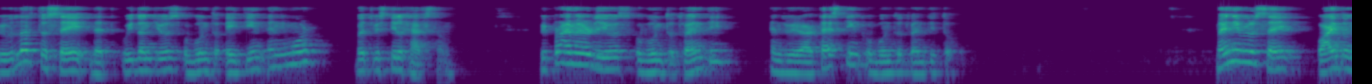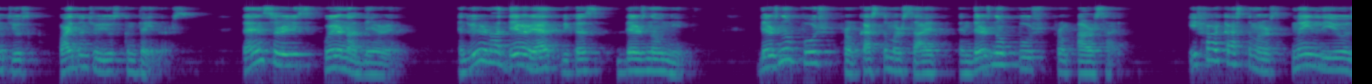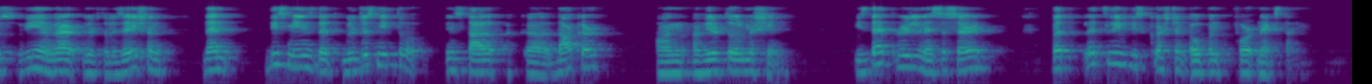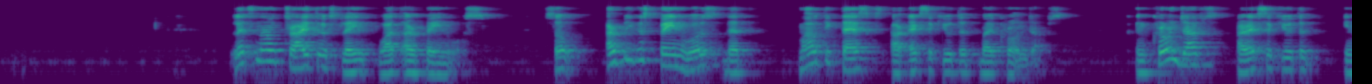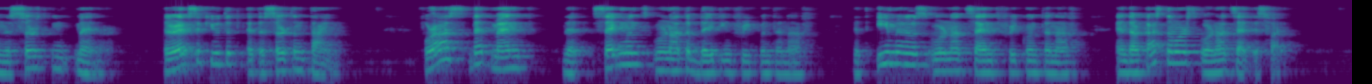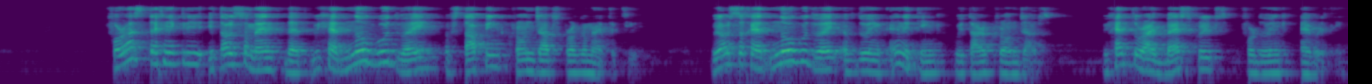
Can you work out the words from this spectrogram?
We would love to say that we don't use Ubuntu 18 anymore, but we still have some. We primarily use Ubuntu 20 and we are testing Ubuntu 22. Many will say, why don't, use, why don't you use containers? The answer is, we're not there yet. And we're not there yet because there's no need. There's no push from customer side and there's no push from our side. If our customers mainly use VMware virtualization, then this means that we'll just need to install Docker on a virtual machine. Is that really necessary? But let's leave this question open for next time. Let's now try to explain what our pain was. So our biggest pain was that Mautic tasks are executed by cron jobs. And cron jobs are executed in a certain manner. They're executed at a certain time. For us, that meant that segments were not updating frequent enough, that emails were not sent frequent enough, and our customers were not satisfied. For us, technically, it also meant that we had no good way of stopping cron jobs programmatically. We also had no good way of doing anything with our cron jobs. We had to write bash scripts for doing everything.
